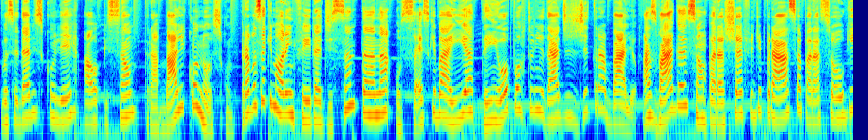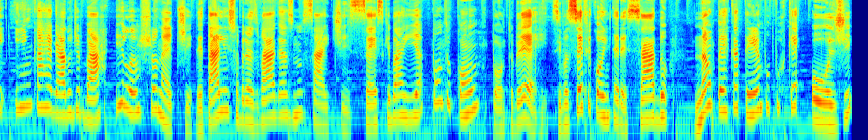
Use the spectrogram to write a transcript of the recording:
você deve escolher a opção Trabalhe Conosco. Para você que mora em Feira de Santana, o Sesc Bahia tem oportunidades de trabalho. As vagas são para chefe de praça, para açougue e encarregado de bar e lanchonete. Detalhes sobre as vagas no site sescbahia.com.br. Se você ficou interessado, não perca tempo porque hoje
